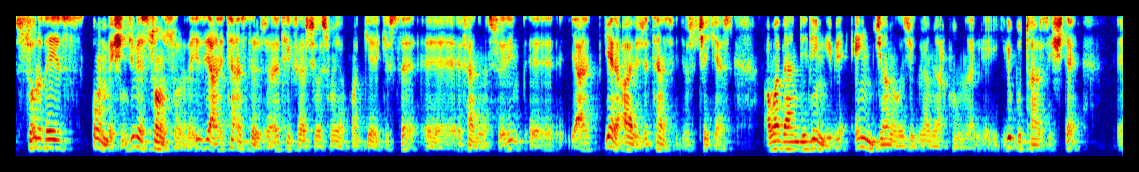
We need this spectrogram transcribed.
sorudayız. 15. ve son sorudayız. Yani tensler üzerine tekrar çalışma yapmak gerekirse e, efendime söyleyeyim. E, yani gene ayrıca tens videosu çekeriz. Ama ben dediğim gibi en can alıcı gramer konularıyla ilgili bu tarz işte e,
